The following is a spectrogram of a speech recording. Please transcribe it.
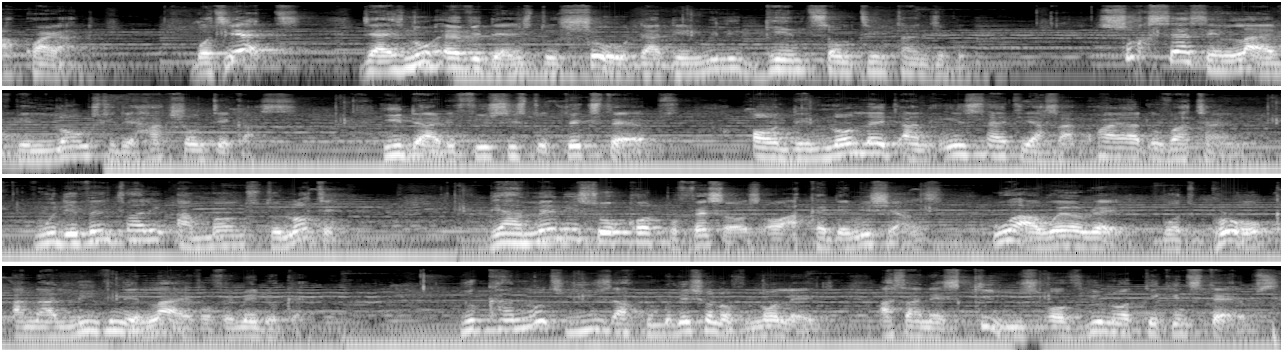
acquired. But yet, there is no evidence to show that they really gained something tangible. Success in life belongs to the action takers. He that refuses to take steps on the knowledge and insight he has acquired over time would eventually amount to nothing. There are many so called professors or academicians who are well read but broke and are living a life of a mediocre. You cannot use accumulation of knowledge as an excuse of you not taking steps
